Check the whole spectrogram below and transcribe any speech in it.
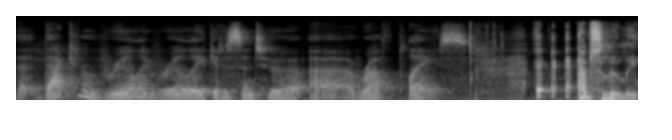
that, that can really, really get us into a, a rough place. Absolutely.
